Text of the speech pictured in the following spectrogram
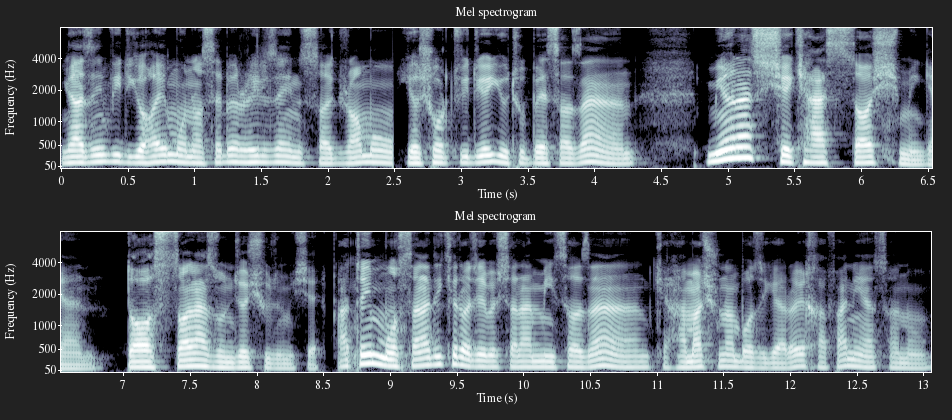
یا از این ویدیوهای مناسب ریلز اینستاگرام و یا شورت ویدیو یوتیوب بسازن میان از شکستاش میگن. داستان از اونجا شروع میشه. حتی این مستندی که راجبش دارن می‌سازن که همشون هم بازیگرای خفنی هستن و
